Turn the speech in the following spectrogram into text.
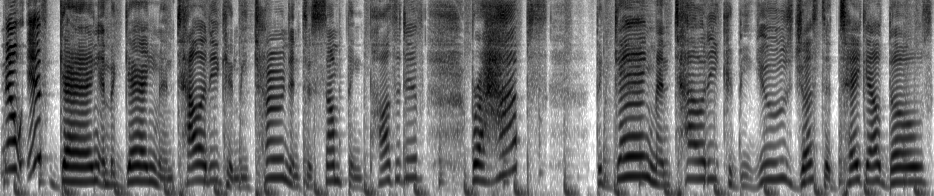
Now, if gang and the gang mentality can be turned into something positive, perhaps the gang mentality could be used just to take out those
